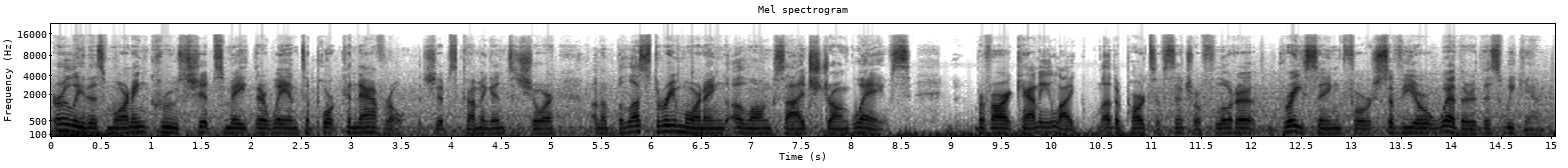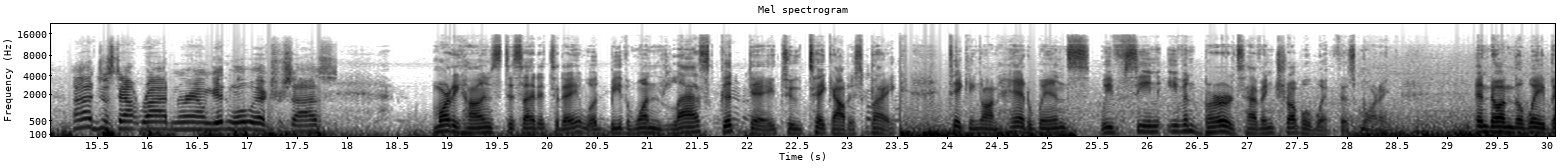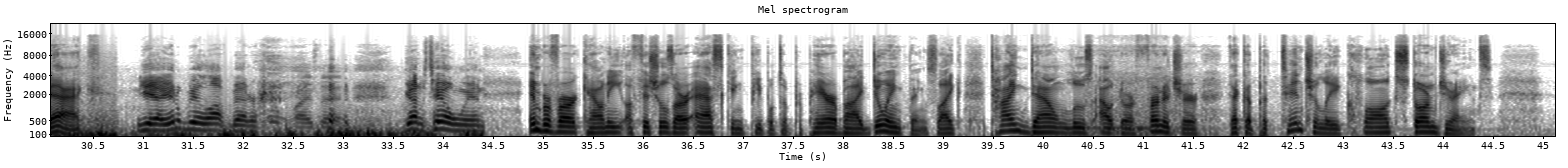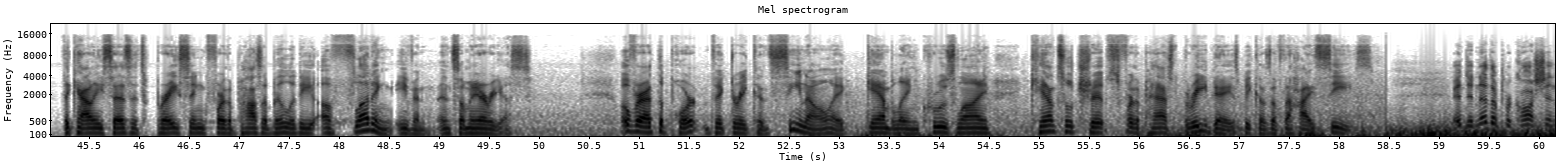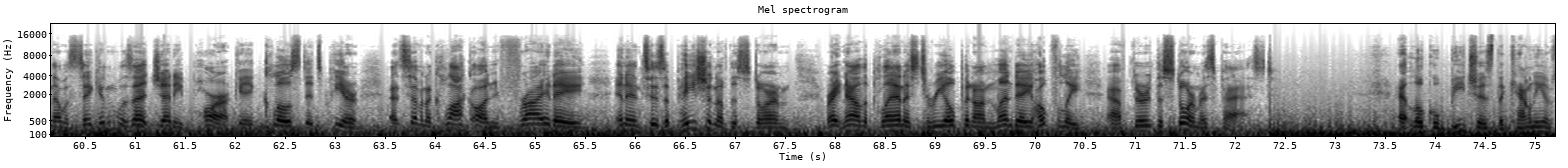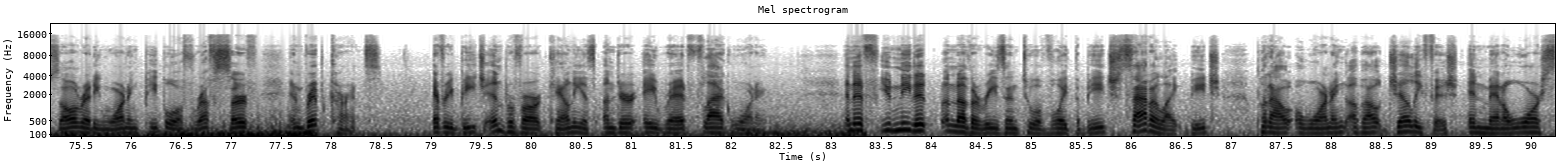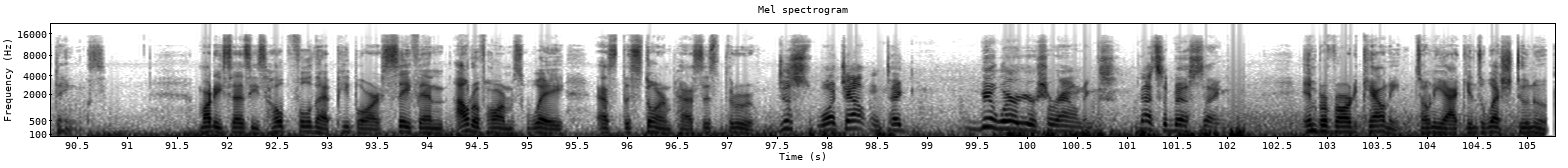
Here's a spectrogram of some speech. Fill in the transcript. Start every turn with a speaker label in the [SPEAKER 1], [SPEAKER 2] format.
[SPEAKER 1] Early this morning, cruise ships made their way into Port Canaveral, the ships coming into shore on a blustery morning alongside strong waves. Brevard County, like other parts of central Florida, bracing for severe weather this weekend.
[SPEAKER 2] I just out riding around getting a little exercise.
[SPEAKER 1] Marty Himes decided today would be the one last good day to take out his bike, taking on headwinds we've seen even birds having trouble with this morning. And on the way back,
[SPEAKER 2] Yeah, it'll be a lot better.
[SPEAKER 1] why is that?
[SPEAKER 2] Got a tailwind.
[SPEAKER 1] In Brevard County, officials are asking people to prepare by doing things like tying down loose outdoor furniture that could potentially clog storm drains. The county says it's bracing for the possibility of flooding, even in some areas. Over at the Port Victory Casino, a gambling cruise line, canceled trips for the past three days because of the high seas. And another precaution that was taken was at Jetty Park. It closed its pier at 7 o'clock on Friday in anticipation of the storm. Right now, the plan is to reopen on Monday, hopefully after the storm has passed. At local beaches, the county is already warning people of rough surf and rip currents. Every beach in Brevard County is under a red flag warning. And if you needed another reason to avoid the beach, Satellite Beach put out a warning about jellyfish and man o' war stings. Marty says he's hopeful that people are safe and out of harm's way as the storm passes through.
[SPEAKER 2] Just watch out and take be aware of your surroundings. That's the best thing.
[SPEAKER 1] In Brevard County, Tony Atkins, WESH 2 News.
